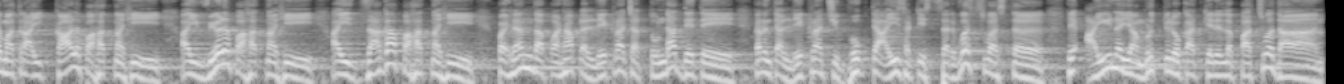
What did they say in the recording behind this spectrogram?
तर मात्र आई काळ पाहत नाही आई वेळ पाहत नाही आई जागा पाहत नाही. पहिल्यांदा पण आपल्या लेकराच्या तोंडात देते कारण त्या लेकराची भूक त्या आईसाठी सर्वस्व असतं. हे आईनं या मृत्यूलोकात केलेलं पाचवं दान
